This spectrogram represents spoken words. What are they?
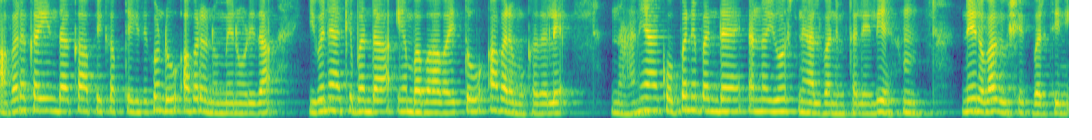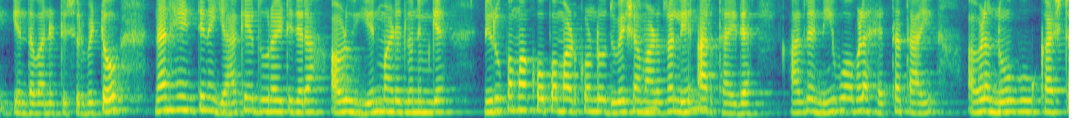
ಅವರ ಕೈಯಿಂದ ಕಾಫಿ ಕಪ್ ತೆಗೆದುಕೊಂಡು ಅವರನ್ನೊಮ್ಮೆ ನೋಡಿದ. ಇವನ್ಯಾಕೆ ಬಂದ ಎಂಬ ಭಾವ ಇತ್ತು ಅವರ ಮುಖದಲ್ಲಿ. ನಾನು ಯಾಕೆ ಒಬ್ಬನೇ ಬಂದೆ ಅನ್ನೋ ಯೋಚನೆ ಅಲ್ವಾ ನಿಮ್ಮ ತಲೆಯಲ್ಲಿ? ಹ್ಞೂ ನೇರವಾಗಿ ವಿಷಯಕ್ಕೆ ಬರ್ತೀನಿ ಎಂದವ ನಿಟ್ಟುಸಿರು ಬಿಟ್ಟು ನನ್ನ ಹೆಂಡತಿನ ಯಾಕೆ ದೂರ ಇಟ್ಟಿದ್ದೀರಾ? ಅವಳು ಏನು ಮಾಡಿದ್ಲು ನಿಮಗೆ? ನಿರುಪಮ ಕೋಪ ಮಾಡಿಕೊಂಡು ದ್ವೇಷ ಮಾಡೋದ್ರಲ್ಲಿ ಅರ್ಥ ಇದೆ. ಆದರೆ ನೀವು ಅವಳ ಹೆತ್ತ ತಾಯಿ. ಅವಳ ನೋವು, ಕಷ್ಟ,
